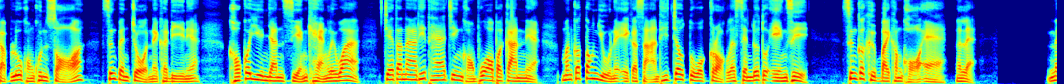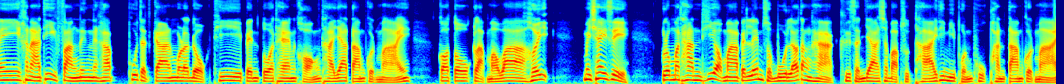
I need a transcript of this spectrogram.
กับลูกของคุณสอซึ่งเป็นโจทย์ในคดีเนี้ยเขาก็ยืนยันเสียงแข็งเลยว่า เจตนาที่แท้จริงของผู้เอาประกันเนี่ย มันก็ต้องอยู่ในเอกสารที่เจ้าตัวกรอกและเซ็นด้วยตัวเองสิ ซึ่งก็คือใบคำขอแอร์นั่นแหละ ในขณะที่อีกฝั่งหนึ่งนะครับ ผู้จัดการมรดกที่เป็นตัวแทนของทายาทตามกฎหมาย ก็โตกลับมาว่า เฮ้ย ไม่ใช่สิ กรมธรรม์ที่ออกมาเป็นเล่มสมบูรณ์แล้วต่างหาก คือสัญญาฉบับสุดท้ายที่มีผลผูกพันตามกฎหมาย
